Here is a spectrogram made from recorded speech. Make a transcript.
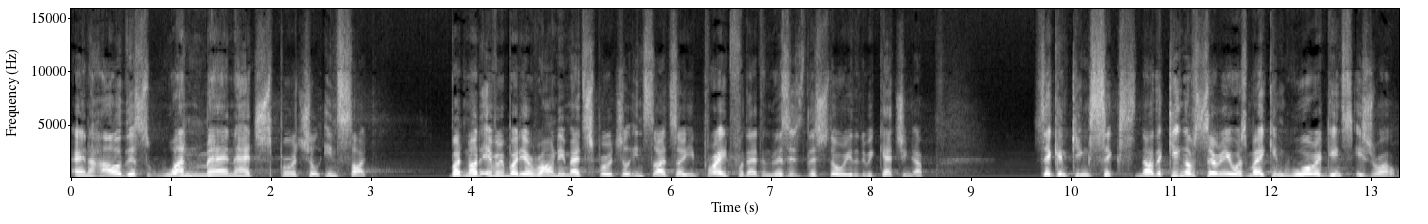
and how this one man had spiritual insight. But not everybody around him had spiritual insight, so he prayed for that. And this is the story that we're catching up. 2 Kings 6. Now the king of Syria was making war against Israel.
